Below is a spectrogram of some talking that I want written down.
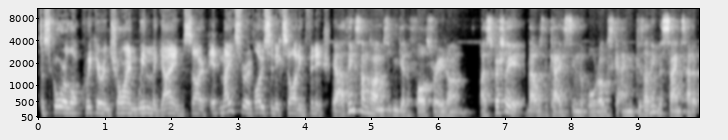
to score a lot quicker and try and win the game. So it makes for a close and exciting finish. Yeah, I think sometimes you can get a false read on, especially that was the case in the Bulldogs game, because I think the Saints had it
